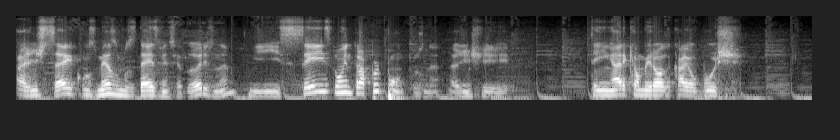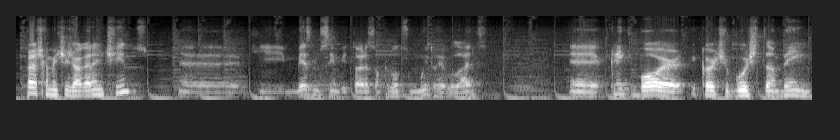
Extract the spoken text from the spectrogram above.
a gente segue com os mesmos 10 vencedores, né, e 6 vão entrar por pontos, né. A gente tem Eric Almirola e Kyle Busch praticamente já garantidos, é, que mesmo sem vitória são pilotos muito regulares. É, Clint Bauer e Kurt Busch também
